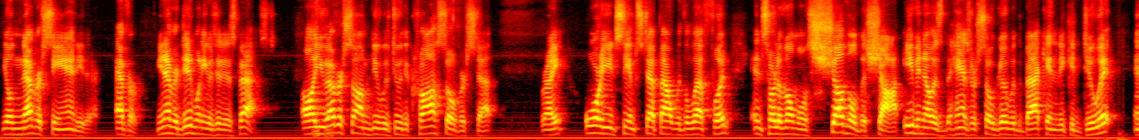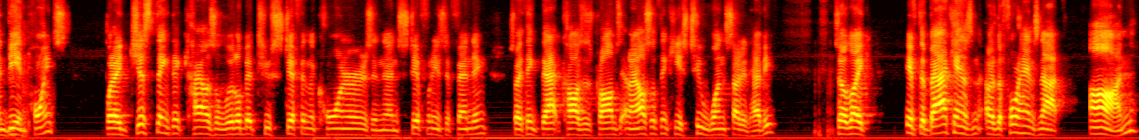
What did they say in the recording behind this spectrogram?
you'll never see Andy there ever. You never did when he was at his best. All you mm-hmm. ever saw him do was do the crossover step, right? Or you'd see him step out with the left foot and sort of almost shovel the shot, even though his hands were so good with the backhand that he could do it and be in mm-hmm. points. But I just think that Kyle's a little bit too stiff in the corners and then stiff when he's defending. So I think that causes problems. And I also think he's too one sided heavy. Mm-hmm. So, like, if the backhand or the forehand's not on,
